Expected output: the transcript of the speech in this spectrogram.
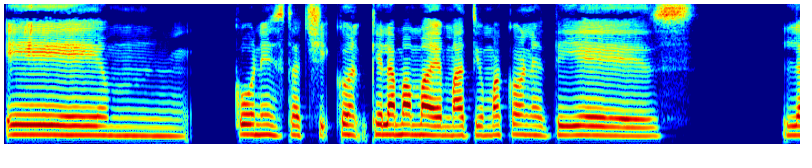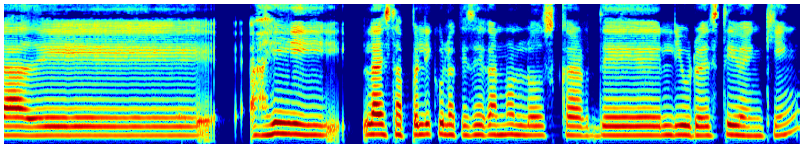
em, con esta chica, que la mamá de Matthew McConaughey es la de, ay, la de esta película que se ganó el Oscar del libro de Stephen King,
